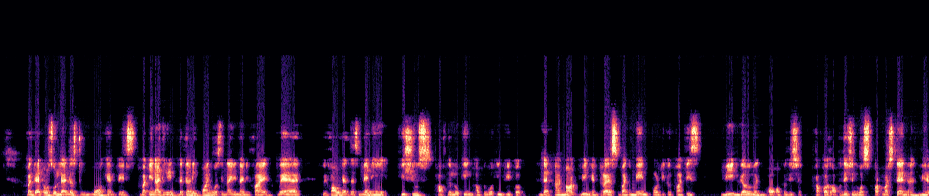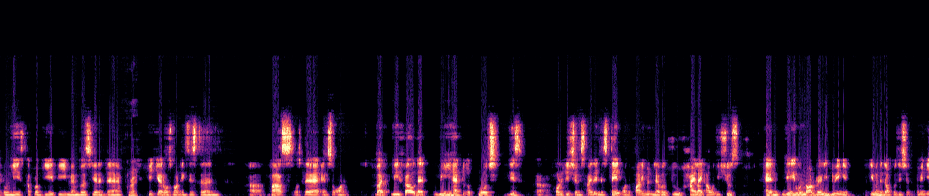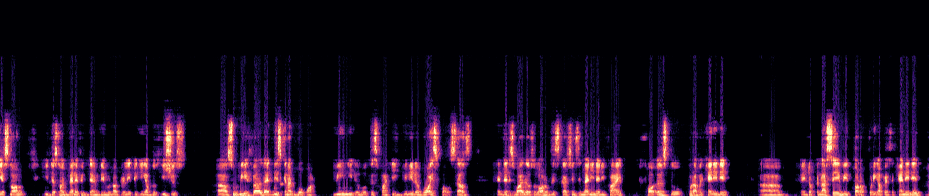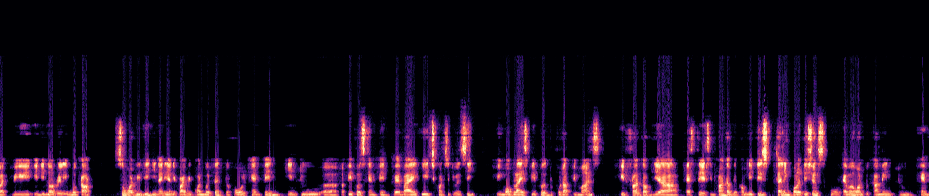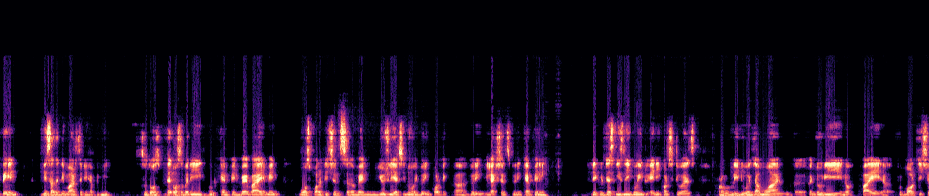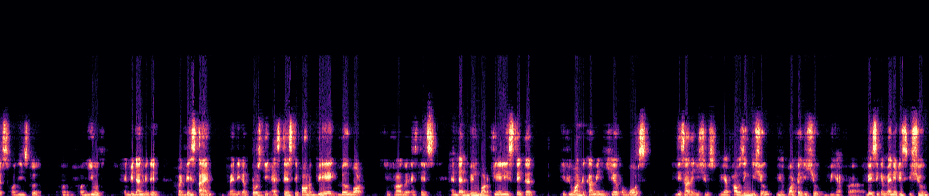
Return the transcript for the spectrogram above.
But that also led us to more campaigns. But in I think the turning point was in 1995, where we found that there's many issues of the looking of the working people that are not being addressed by the main political parties, be it government or opposition. Of course, opposition was not much then. Eh? We had only a couple of DAP members here and there. Right. PKR was not existent uh, PAS was there and so on. But we felt that we had to approach these uh, politicians either in the state or the parliament level to highlight our issues and they were not really doing it even in the opposition. I mean, as long it does not benefit them, they were not really taking up those issues. Uh, so we felt that this cannot go on. We need a workers' party. We need a voice for ourselves. And that is why there was a lot of discussions in 1995 for us to put up a candidate. Uh, and Dr. Nasir, we thought of putting up as a candidate, but we it did not really work out. So what we did in 1995, we converted the whole campaign into uh, a people's campaign, whereby each constituency, we mobilize people to put up demands in front of their estates, in front of their communities, telling politicians who ever want to come in to campaign, these are the demands that you have to meet. So those that was a very good campaign, whereby I mean most politicians, uh, when usually, as you know, during politic, uh, during elections, during campaigning, they could just easily go into any constituents, probably do a jamuan, uh, kenduri, you know, buy uh, football t-shirts for the for, for the youth, and be done with it. But this time, when they approached the estates, they found a big billboard in front of the estates, and that billboard clearly stated, if you want to come in here for votes, these are the issues. We have housing issue, we have water issue, we have uh, basic amenities issue,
